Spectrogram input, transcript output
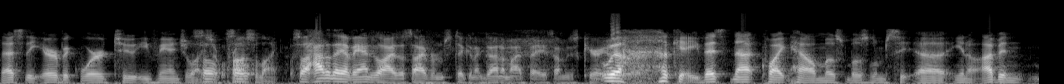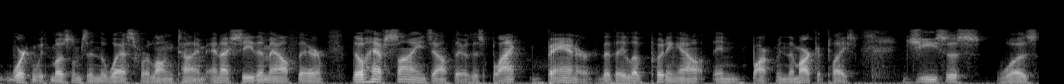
That's the Arabic word to evangelize so, or proselyte. So, so, how do they evangelize aside from sticking a gun in my face? I'm just curious. Well, okay, that's not quite how most Muslims. Uh, you know, I've been working with Muslims in the West for a long time, and I see them out there. They'll have signs out there. This black banner that they love putting out in in the marketplace. Jesus was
